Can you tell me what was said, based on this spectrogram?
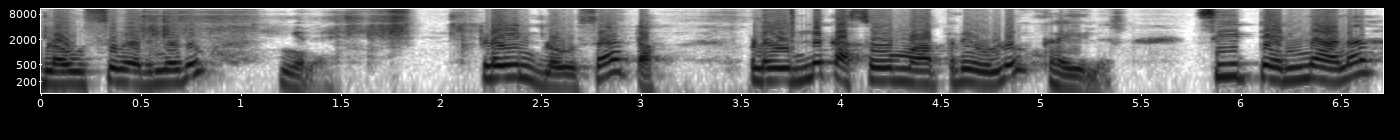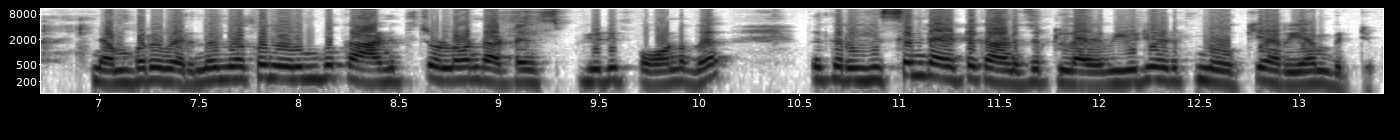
ബ്ലൗസ് വരുന്നതും ഇങ്ങനെ. പ്ലെയിൻ ബ്ലൗസ് കേട്ടോ പ്ലെയിനിൽ കസവ് മാത്രമേ ഉള്ളൂ കയ്യിൽ സി ടെൻ ആണ് നമ്പർ വരുന്നത്. ഇതൊക്കെ മുമ്പ് കാണിച്ചിട്ടുള്ളതുകൊണ്ടാട്ടോ സ്പീഡിൽ പോണത്. ഇതൊക്കെ റീസെന്റ് ആയിട്ട് കാണിച്ചിട്ടില്ല വീഡിയോ എടുത്ത് നോക്കി അറിയാൻ പറ്റും.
